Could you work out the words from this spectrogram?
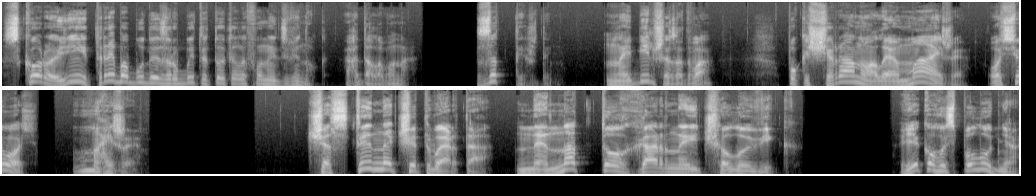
Скоро їй треба буде зробити той телефонний дзвінок, гадала вона. За тиждень, найбільше за два. Поки ще рано, але майже ось ось майже. Частина четверта. Не надто гарний чоловік. Якогось полудня,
